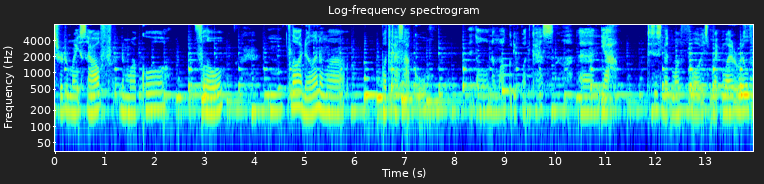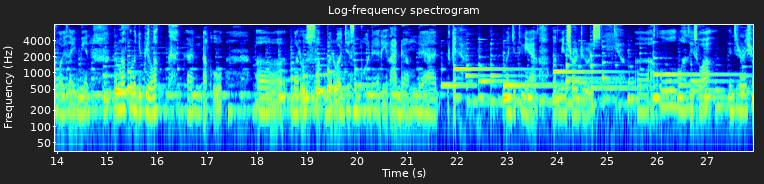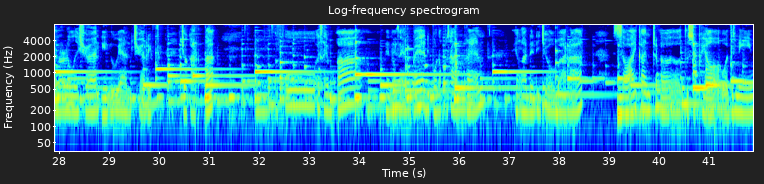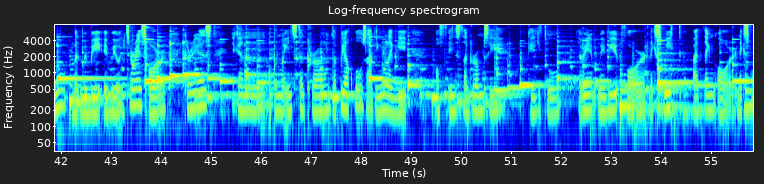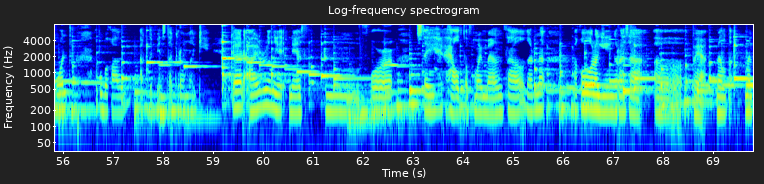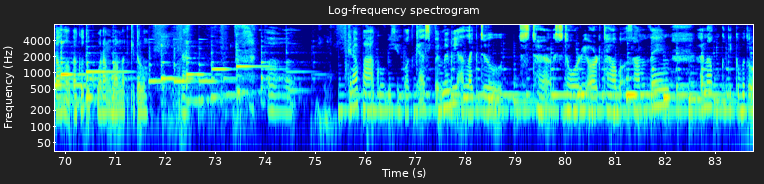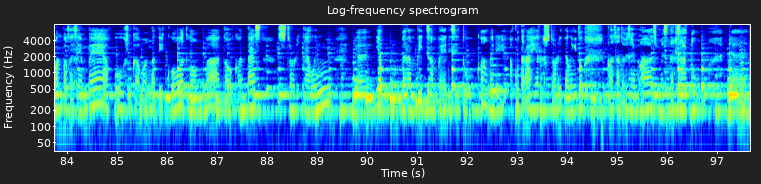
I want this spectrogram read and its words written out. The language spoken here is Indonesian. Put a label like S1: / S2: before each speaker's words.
S1: introduce myself. Namaku Flo. Hmm, Flo adalah nama podcast aku atau nama aku di podcast. And yeah, this is not my voice, my, my real voice I mean. Karena aku lagi pilek kan aku uh, baru baru aja sembuh dari radang dan okay, lanjutin ya. Let me introduce. Uh, aku mahasiswa International Relation in UIN Cherif Jakarta. Aku SMA dan SMP di pondok pesantren yang ada di Jawa Barat. So I can't uh, to spell what the name but maybe if you interest or curious you can open my Instagram. Tapi aku saat ini lagi off Instagram sih kayak gitu tapi maybe for next week I think or next month aku bakal aktif Instagram lagi. God I really need um, for stay health of my mental karena aku lagi ngerasa uh, apa ya mental mental health aku tuh kurang banget gitu loh. Nah uh, kenapa aku bikin podcast? But maybe I like to story or tell about something. Karena aku ketika kebetulan pas SMP aku suka banget ikut lomba atau kontes storytelling. Dan yap berhenti sampai di situ. Oh enggak deh aku terakhir storytelling itu kelas 1 SMA semester 1 dan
